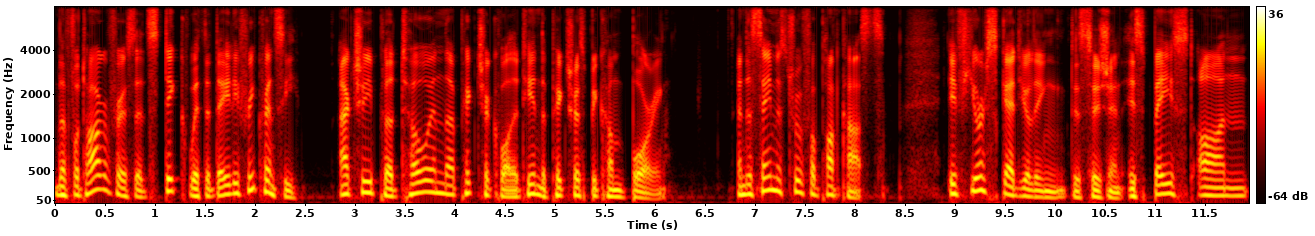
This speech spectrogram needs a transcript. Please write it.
The photographers that stick with the daily frequency actually plateau in their picture quality and the pictures become boring. And the same is true for podcasts. If your scheduling decision is based on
